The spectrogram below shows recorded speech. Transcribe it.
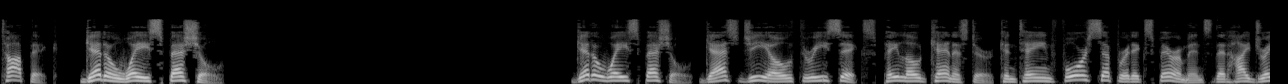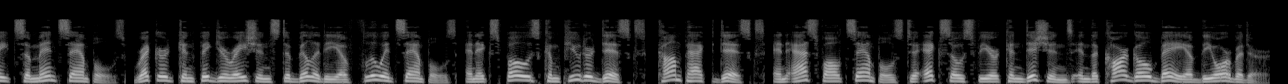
Topic: Getaway Special Getaway Special Gas GO36 payload canister contained four separate experiments that hydrate cement samples, record configuration stability of fluid samples, and expose computer disks, compact disks, and asphalt samples to exosphere conditions in the cargo bay of the orbiter.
